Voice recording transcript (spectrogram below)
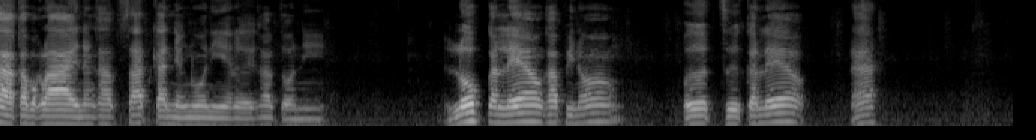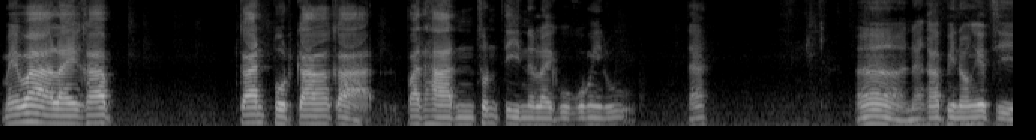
กากกับบักลายนะครับซัดกันอย่างนัวเนียเลยครับ ตอนนี้ ลบกันแล้วครับพี่น้อง เปิดศึกกันแล้วนะ ไม่ว่าอะไรครับ การปลดกลางอากาศประธานส้นตีนอะไรกูก็ไม่รู้นะ เออนะครับ พี่น้องเอฟซี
